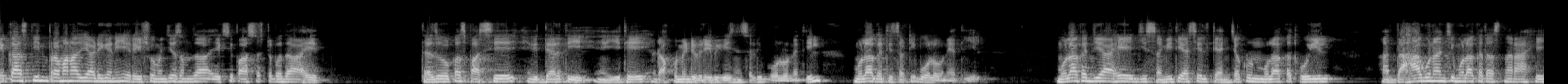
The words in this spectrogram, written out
एकाच तीन प्रमाणात या ठिकाणी रेशो म्हणजे समजा एकशे पासष्ट पदं आहेत. त्या जवळपास पाचशे विद्यार्थी इथे डॉक्युमेंट व्हेरिफिकेशनसाठी बोलवण्यात येईल मुलाखतीसाठी बोलवण्यात येईल. मुलाखत जी आहे जी समिती असेल त्यांच्याकडून मुलाखत होईल. दहा गुणांची मुलाखत असणार आहे.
